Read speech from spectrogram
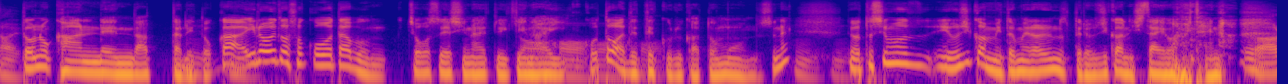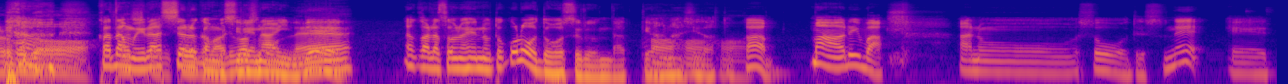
はい。との関連だったりとか、うんうんいろいろそこを多分調整しないといけないことは出てくるかと思うんですね。私も4時間認められるんだったら4時間にしたいわ、みたいな。方もいらっしゃるかもしれないんでねだからその辺のところをどうするんだっていう話だとはか、まああるいは、あのーそうですね、えーっ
